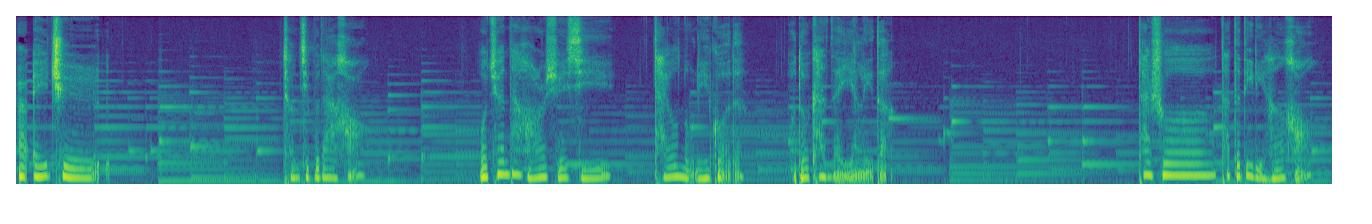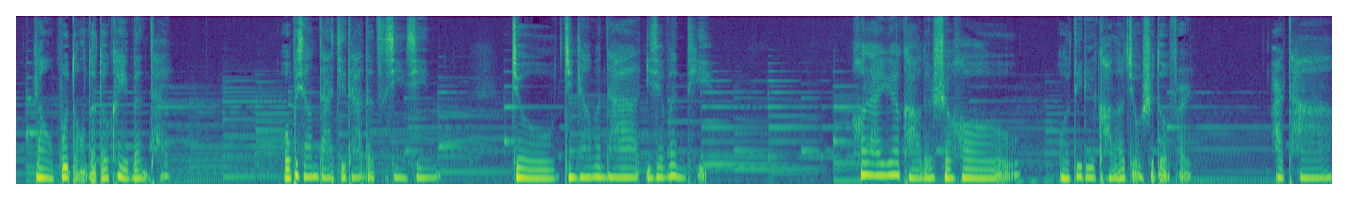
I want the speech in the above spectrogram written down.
而 H 成绩不大好，我劝他好好学习，他有努力过的，我都看在眼里的。他说他的地理很好，让我不懂的都可以问他。我不想打击他的自信心，就经常问他一些问题。后来月考的时候，我弟弟考了九十多分，而他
